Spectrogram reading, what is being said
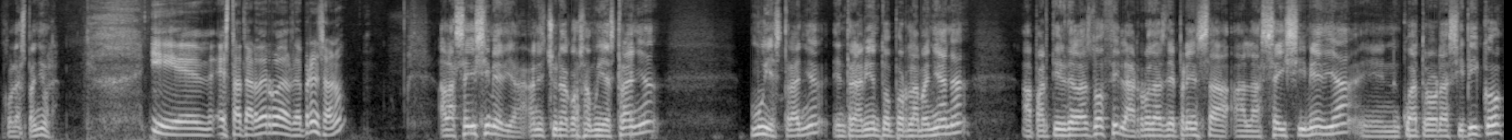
con la española. Y eh, esta tarde ruedas de prensa, ¿no? A las seis y media han hecho una cosa muy extraña, muy extraña, entrenamiento por la mañana, a partir de las doce y las ruedas de prensa a las seis y media, en cuatro horas y pico,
